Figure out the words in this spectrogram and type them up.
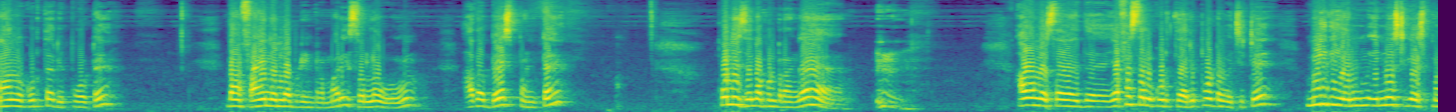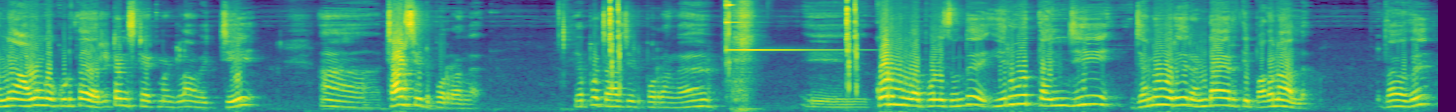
நாங்கள் கொடுத்த ரிப்போர்ட்டு தான் ஃபைனல் அப்படின்ற மாதிரி சொல்லவும். அதை பேஸ் பண்ணிட்டு போலீஸ் என்ன பண்ணுறாங்க அவங்க ச இது எஃப்எஸ்எல் கொடுத்த ரிப்போர்ட்டை வச்சுட்டு மீதி இன் இன்வெஸ்டிகேட் பண்ணி அவங்க கொடுத்த ரிட்டர்ன் ஸ்டேட்மெண்ட்லாம் வச்சு சார்ஜ் ஷீட் போடுறாங்க. எப்போ சார்ஜ் ஷீட் போடுறாங்க? இ- போலீஸ் வந்து இருபத்தஞ்சி ஜனவரி ரெண்டாயிரத்தி பதினாலு. அதாவது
